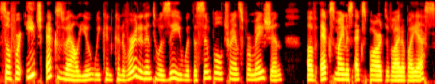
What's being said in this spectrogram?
So for each x value, we can convert it into a z with the simple transformation of x minus x bar divided by s.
